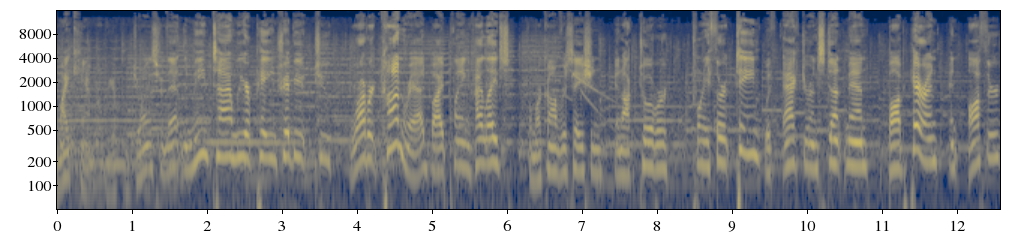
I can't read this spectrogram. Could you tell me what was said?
Mike Hammer. Join us for that. In the meantime, we are paying tribute to Robert Conrad by playing highlights from our conversation in October 2013 with actor and stuntman Bob Herron and author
